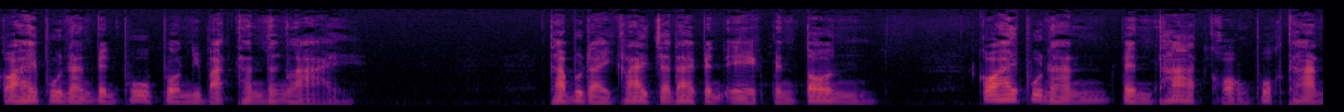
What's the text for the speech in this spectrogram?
ก็ให้ผู้นั้นเป็นผู้ปรนิบัติท่านทั้งหลาย ถ้าผู้ใดใคร่จะได้เป็นเอกเป็นต้น ก็ให้ผู้นั้นเป็นทาสของพวกท่าน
